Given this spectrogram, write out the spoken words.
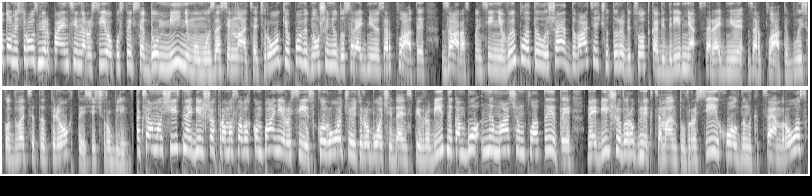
Натомість розмір пенсій на Росії опустився до мінімуму за 17 років по відношенню до середньої зарплати. Зараз пенсійні виплати лише 24% від рівня середньої зарплати, близько 23 тисяч рублів. Так само шість найбільших промислових компаній Росії скорочують робочий день співробітникам, бо нема чим платити. Найбільший виробник цементу в Росії, холдинг Цемрос,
